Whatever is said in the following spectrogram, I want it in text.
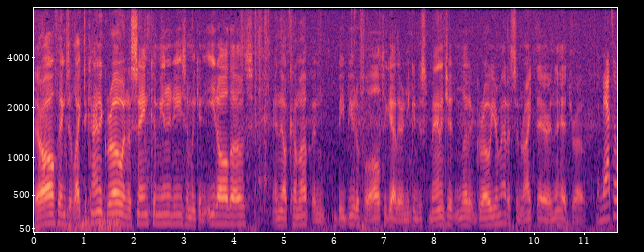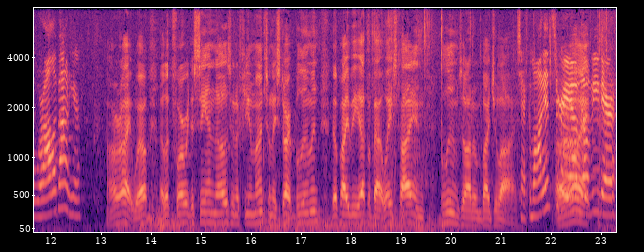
They're all things that like to kind of grow in the same communities, and we can eat all those, and they'll come up and be beautiful all together. And you can just manage it and let it grow your medicine right there in the hedgerow. And that's what we're all about here. All right, well, I look forward to seeing those in a few months when they start blooming. They'll probably be up about waist high and blooms on them by July. Check them on Instagram. Right. They'll be there.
